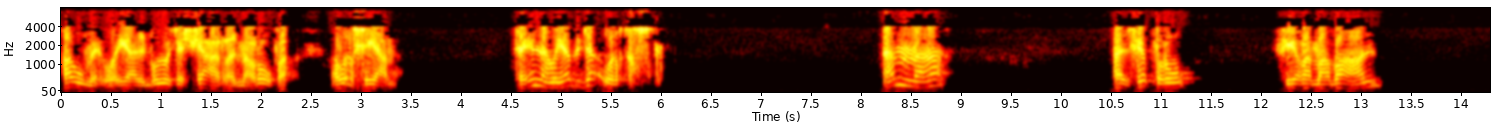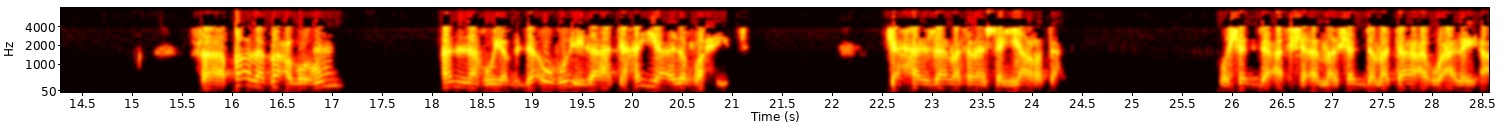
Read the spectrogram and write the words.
قومه وهي البيوت الشعر المعروفة أو الخيام. فإنه يبدأ القصر أما الفطر في رمضان فقال بعضهم أنه يبدأه إذا تهيأ للرحيل. جهز مثلا سيارته وشد ما شد متاعه عليها.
